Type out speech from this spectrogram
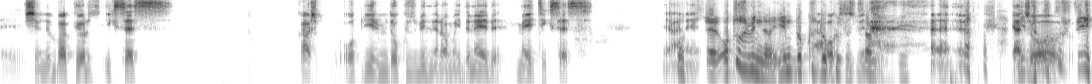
eee, şimdi bakıyoruz XS kaç o $29.000 mıydı neydi? Mate XS. Yani Otuz evet, $30.000 Ha, 30.000 29.999 Evet. Gerçi o 29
